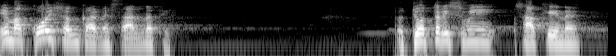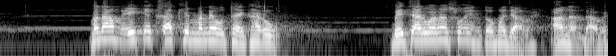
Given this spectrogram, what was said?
એમાં કોઈ શંકાને સ્થાન નથી. તો ચોત્રીસમી સાખીને, મને આમ એક એક સાખી મને એવું થાય, ખારું બે ચાર વર્ષ હોય ને તો મજા આવે, આનંદ આવે.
